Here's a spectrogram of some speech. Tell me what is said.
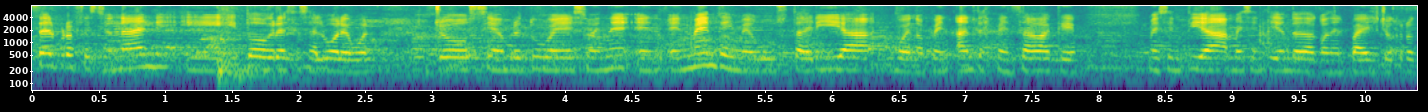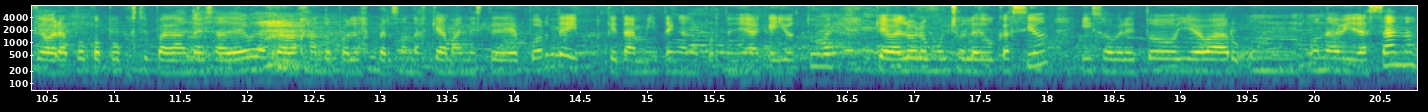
ser profesional y, todo gracias al voleibol. Yo siempre tuve eso en, en mente y me gustaría, bueno, antes pensaba que me sentía, me sentía en deuda con el país. Yo creo que ahora poco a poco estoy pagando esa deuda, trabajando por las personas que aman este deporte y que también tengan la oportunidad que yo tuve, que valoro mucho la educación y sobre todo llevar una vida sana,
